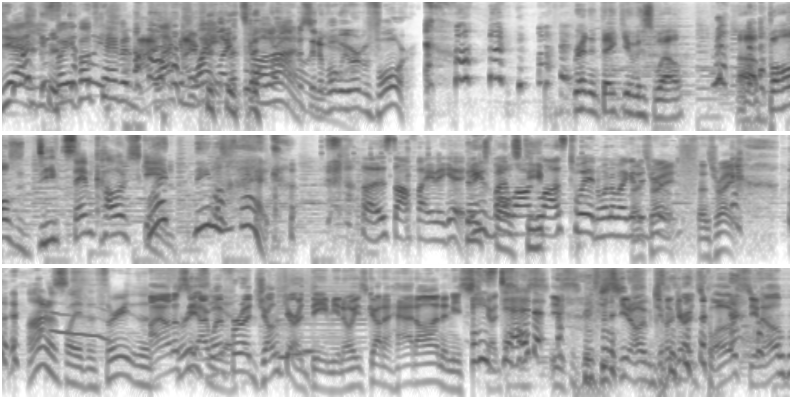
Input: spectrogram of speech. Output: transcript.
Yeah, what you, we both came in black and I white. feel like What's going on? opposite of what we were before. Brendan, thank you as well. Uh, balls deep. Same color scheme. What name is that? Uh, stop fighting it. Thanks, He's my Balls long Deep. lost twin. What am I gonna do? That's do? right. That's right. Honestly, the three. The I honestly, I went for a junkyard theme. You know, he's got a hat on and he's He's got, dead? He's, he's, you know, junkyard's close. You know.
